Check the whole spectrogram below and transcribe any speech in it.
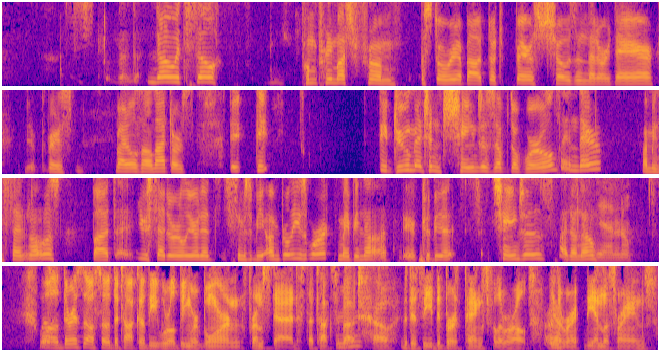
No, it's still from pretty much from a story about the various chosen that are there, the various medals, all that. There's they they they do mention changes of the world in there. I mean, Stanley's, but uh, you said earlier that it seems to be Umberly's work. Maybe not. It could be uh, changes. I don't know. Yeah, I don't know. Well, there is also the talk of the world being reborn from Stedd that talks about how it is the, the birth pangs for the world or the Yeah. ra- the endless rains.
